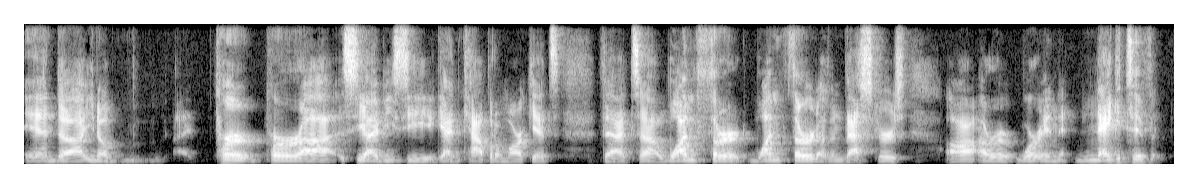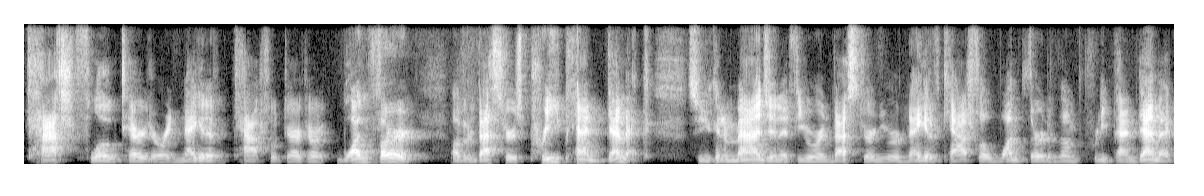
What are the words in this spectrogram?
and, uh, you know, per, per CIBC, uh, again, capital markets, that uh, one third, one third of investors are, are were in negative cash flow territory, negative cash flow territory. One third of investors pre-pandemic. So you can imagine if you were an investor and you were negative cash flow, one third of them pre-pandemic,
